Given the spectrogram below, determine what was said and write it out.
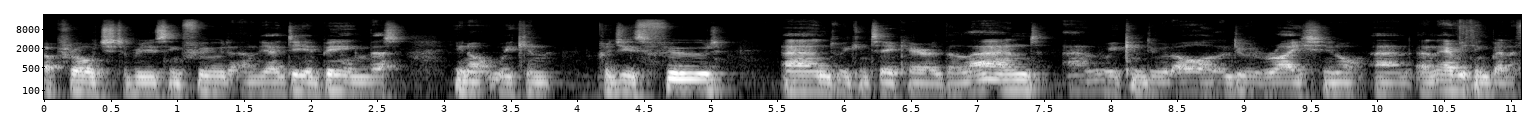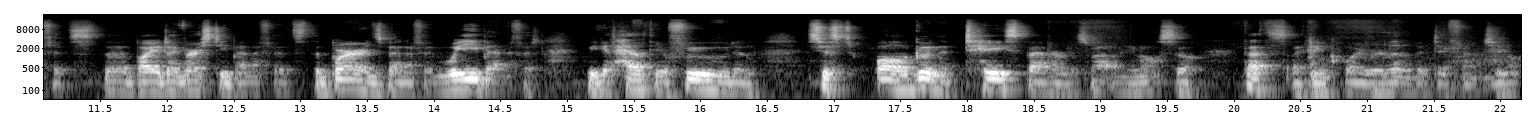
approach to producing food. And the idea being that, you know, we can produce food and we can take care of the land and we can do it all and do it right you know and and everything benefits the biodiversity benefits the birds benefit we benefit we get healthier food and it's just all good and it tastes better as well you know so that's i think why we're a little bit different you know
